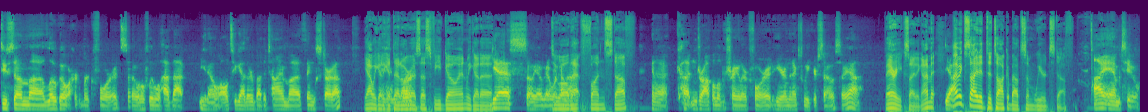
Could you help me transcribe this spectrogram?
do some uh, logo artwork for it. So hopefully we'll have that, you know, all together by the time uh, things start up. Yeah, we got to get that RSS feed going. We got to yes. Oh yeah, we got to work do on all that. that fun stuff. Gonna cut and drop a little trailer for it here in the next week or so. So yeah, Very exciting. I'm Yeah. I'm excited to talk about some weird stuff. I am too.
